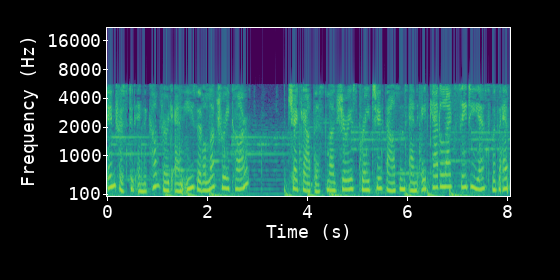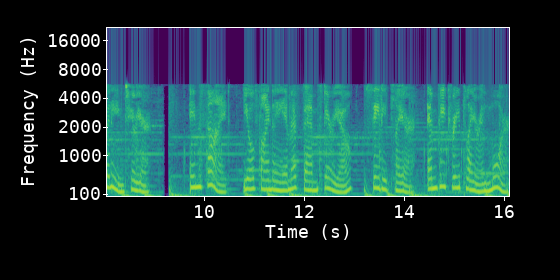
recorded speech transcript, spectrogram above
Interested in the comfort and ease of a luxury car? Check out this luxurious gray 2008 Cadillac CTS with ebony interior. Inside, you'll find AM FM stereo, CD player, MP3 player and more.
